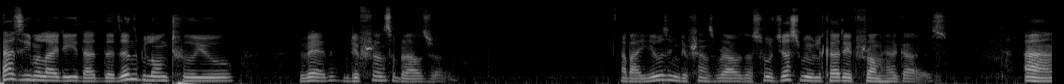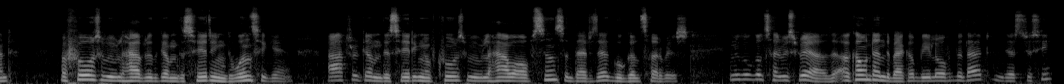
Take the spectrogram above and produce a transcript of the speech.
that email ID that doesn't belong to you with different browser. Uh, by using different browser. So just we will cut it from here guys. And of course we will have to come the setting once again. After come the setting of course we will have options. And that's a Google service. In Google service where? The account and the backup below of that just to see.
